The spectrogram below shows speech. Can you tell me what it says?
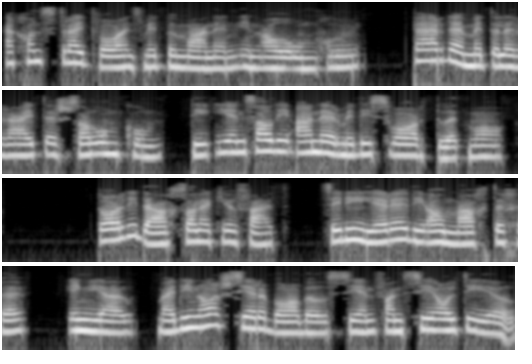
Ek gaan strijdwaans met bemanning en al omgooi. Perde met hulle ruiters sal omkom, die een zal die ander met die zwaard doodmaak. Door die dag zal ik je vat, sê die Heere die Almachtige, en jou, my dienaar Serebabel, sien van Sealtiel,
